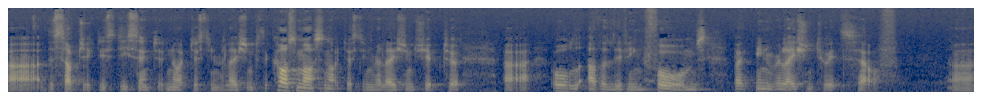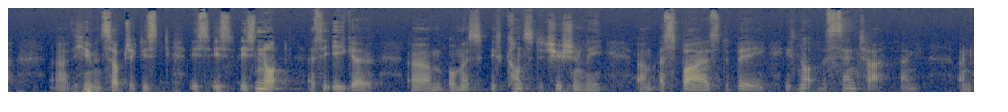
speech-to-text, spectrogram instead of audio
uh, the subject is decentered not just in relation to the cosmos, not just in relationship to uh, all other living forms, but in relation to itself. Uh, uh the human subject is, is, is, is not, as the ego um, almost is constitutionally um, aspires to be, is not the center and, and,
